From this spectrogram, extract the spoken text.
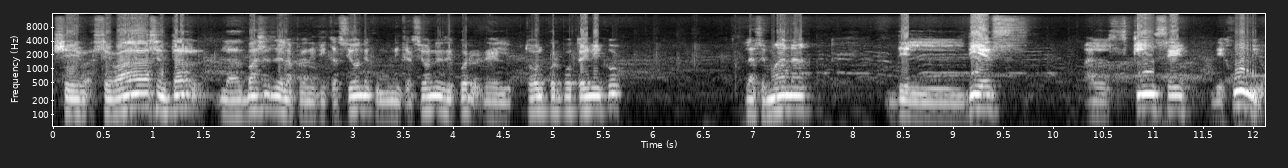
se, va a sentar las bases de la planificación de comunicaciones de, todo el cuerpo técnico la semana del 10 al 15 de junio.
